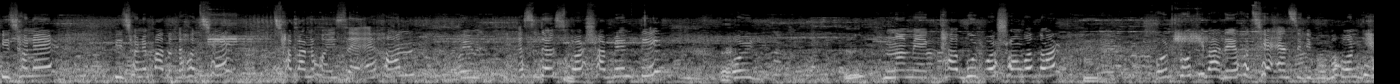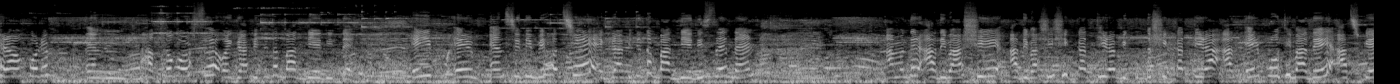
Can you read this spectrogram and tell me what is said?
পিছনের পিছনে পাতাটা হচ্ছে ছাপানো হয়েছে। এখন ওই স্টুডেন্টস ফর সাবরেন্টি ওই নামে একটা বুটপর সংগঠন ওর প্রতিবাদে হচ্ছে এনসিটি ভবন ঘেরাও করে বাধ্য করছে ওই গ্রাফিতিতে বাদ দিয়ে দিতে। এই এনসিটিভি হচ্ছে গ্রাফিতিতে বাদ দিয়ে দিচ্ছে দেন আমাদের আদিবাসী আদিবাসী শিক্ষার্থীরা বিক্ষুব্ধ শিক্ষার্থীরা আর এর প্রতিবাদে আজকে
